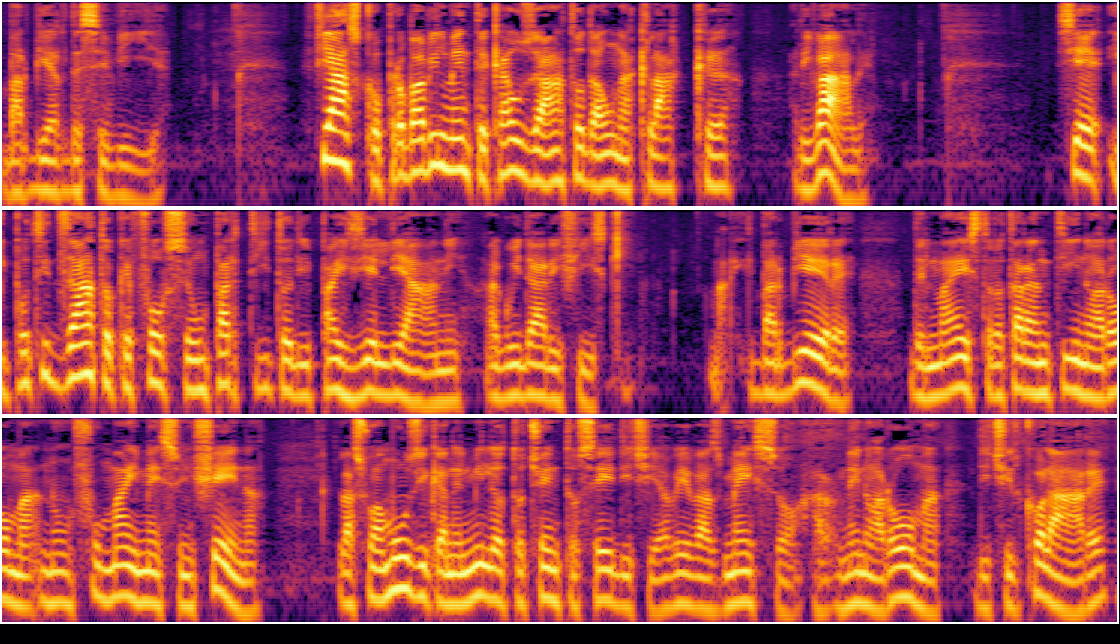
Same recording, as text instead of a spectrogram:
Barbier de Séville. Fiasco probabilmente causato da una claque rivale. Si è ipotizzato che fosse un partito di paesielliani a guidare i fischi, ma il barbiere del maestro Tarantino a Roma non fu mai messo in scena. La sua musica nel 1816 aveva smesso, almeno a Roma, di circolare,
